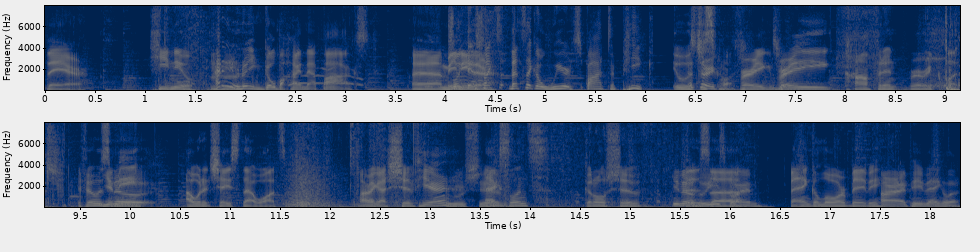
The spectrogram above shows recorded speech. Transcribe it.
there? He knew. I didn't even know you can go behind that box. Uh, me Like, neither. that's, like, that's like a weird spot to peek. it was that's just very very, very, confident, very clutch. If it was You me, know- I would have chased that Watson. All right, got Shiv here. Ooh, Shiv. Excellent. Good old Shiv. You know who he's uh, playing. Bangalore, baby. R.I.P. Bangalore.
